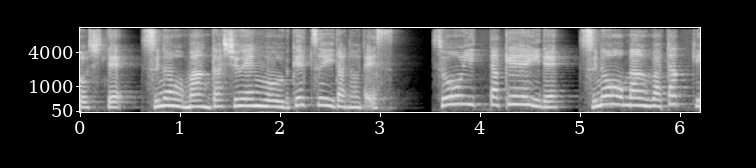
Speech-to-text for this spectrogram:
としてスノーマンが主演を受け継いだのです。そういった経緯で、スノーマンはタッキ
